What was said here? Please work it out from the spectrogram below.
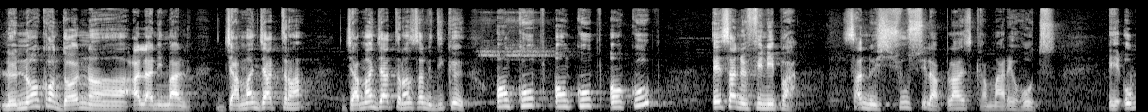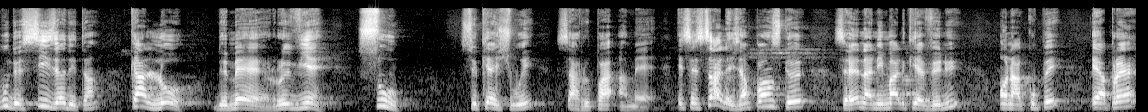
Le nom qu'on donne à l'animal, Diamandjatran, Diamandjatran, ça veut dire que on coupe, on coupe, on coupe et ça ne finit pas. Ça ne choue sur la plage qu'en marée haute. Et au bout de 6 heures de temps, quand l'eau de mer revient sous ce qui a échoué, ça repart en mer. Et c'est ça, les gens pensent que c'est un animal qui est venu, on a coupé, et après,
